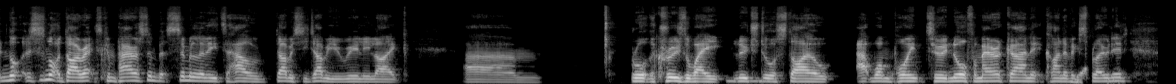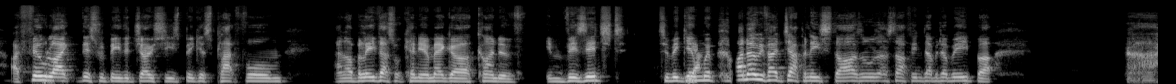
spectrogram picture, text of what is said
not this is not a direct comparison, but similarly to how WCW really like um, brought the cruiserweight luchador style at one point to North America and it kind of exploded. Yeah. I feel like this would be the Joshi's biggest platform. And I believe that's what Kenny Omega kind of envisaged to begin yeah. with. I know we've had Japanese stars and all that stuff in WWE, but uh,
